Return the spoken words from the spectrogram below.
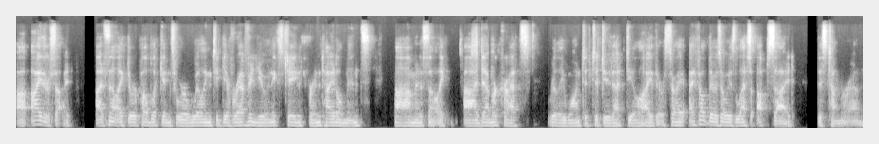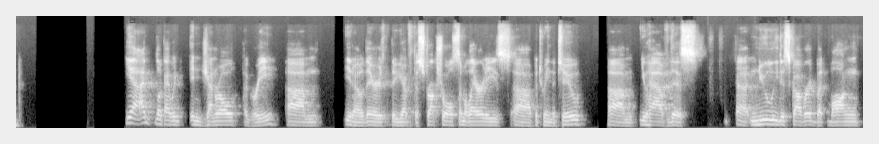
uh, either side. Uh, it's not like the Republicans were willing to give revenue in exchange for entitlements, um, and it's not like uh, Democrats really wanted to do that deal either. So I, I felt there was always less upside this time around. Yeah, I, look, I would in general agree. Um, you know, there's the, you have the structural similarities uh, between the two. Um, you have this uh, newly discovered but long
